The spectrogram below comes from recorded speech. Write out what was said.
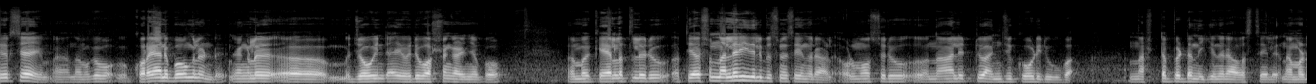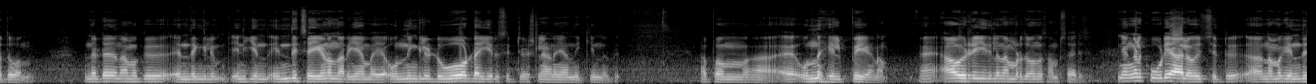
തീർച്ചയായും. നമുക്ക് കുറേ അനുഭവങ്ങളുണ്ട്. ഞങ്ങൾ ജോയിന്റ് ആയി ഒരു വർഷം കഴിഞ്ഞപ്പോൾ നമ്മൾ കേരളത്തിലൊരു അത്യാവശ്യം നല്ല രീതിയിൽ ബിസിനസ് ചെയ്യുന്ന ഒരാൾ ഓൾമോസ്റ്റ് ഒരു നാല് ടു അഞ്ച് കോടി രൂപ നഷ്ടപ്പെട്ട് നിൽക്കുന്ന ഒരു അവസ്ഥയിൽ നമ്മുടെ അടുത്ത് വന്നു. എന്നിട്ട് നമുക്ക് എന്തെങ്കിലും എനിക്ക് എന്ത് ചെയ്യണമെന്ന് അറിയാൻ വയ്യ. ഒന്നെങ്കിലും ഡു ഓർ ഡൈ ഒരു സിറ്റുവേഷനിലാണ് ഞാൻ നിൽക്കുന്നത്. അപ്പം ഒന്ന് ഹെൽപ്പ് ചെയ്യണം. ആ ഒരു രീതിയിൽ നമ്മുടെ വന്ന് സംസാരിച്ചു ഞങ്ങൾ കൂടി ആലോചിച്ചിട്ട് നമുക്ക് എന്ത്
